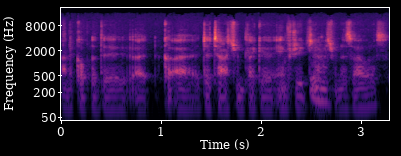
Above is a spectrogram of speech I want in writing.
and a couple of the uh, uh, detachment, like an infantry detachment as well. as.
